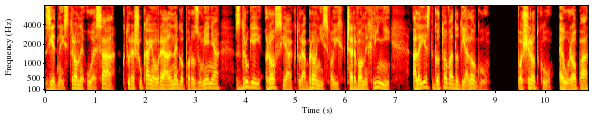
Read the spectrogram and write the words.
z jednej strony USA, które szukają realnego porozumienia, z drugiej Rosja, która broni swoich czerwonych linii, ale jest gotowa do dialogu. Po środku Europa,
